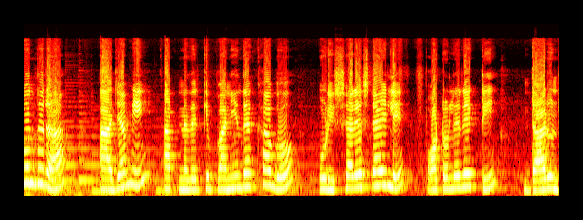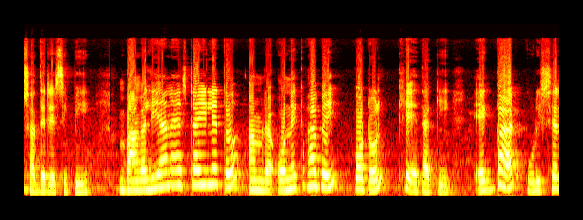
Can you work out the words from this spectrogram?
বন্ধুরা, আজ আমি আপনাদেরকে বানিয়ে দেখাবো উড়িষ্যার স্টাইলে পটলের একটি দারুণ স্বাদের রেসিপি বাঙালিয়ানা স্টাইলে তো আমরা অনেকভাবেই পটল খেয়ে থাকি। একবার উড়িষ্যার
